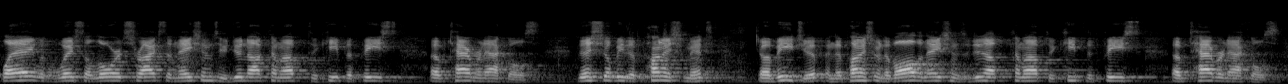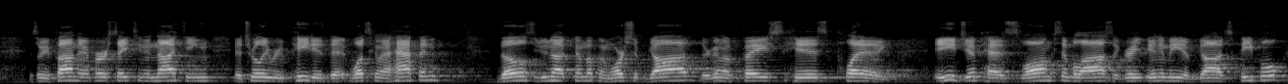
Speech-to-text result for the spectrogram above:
plague with which the Lord strikes the nations who do not come up to keep the feast of tabernacles. This shall be the punishment of Egypt and the punishment of all the nations who do not come up to keep the feast of tabernacles. And so we find there in verse 18 and 19, it's really repeated that what's going to happen, those who do not come up and worship God, they're going to face his plague. Egypt has long symbolized the great enemy of God's people.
